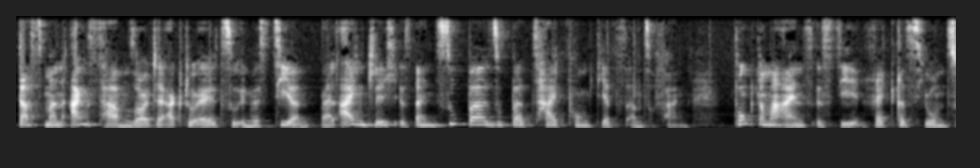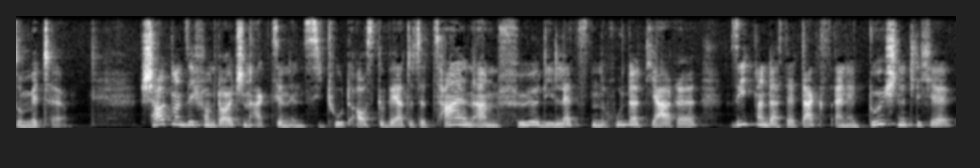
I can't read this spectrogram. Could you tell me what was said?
dass man Angst haben sollte, aktuell zu investieren, weil eigentlich ist ein super, super Zeitpunkt, jetzt anzufangen. Punkt Nummer eins ist die Regression zur Mitte. Schaut man sich vom Deutschen Aktieninstitut ausgewertete Zahlen an für die letzten 100 Jahre, sieht man, dass der DAX eine durchschnittliche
